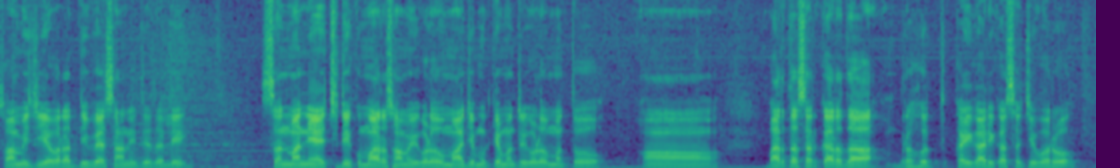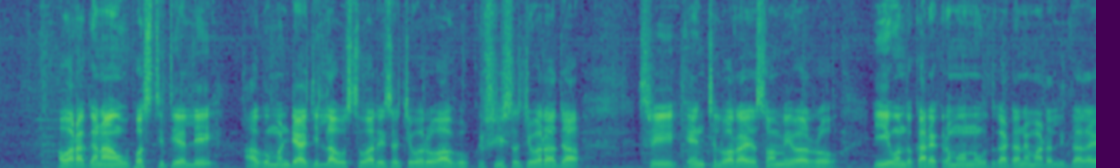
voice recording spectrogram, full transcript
ಸ್ವಾಮೀಜಿಯವರ ದಿವ್ಯ ಸಾನ್ನಿಧ್ಯದಲ್ಲಿ ಸನ್ಮಾನ್ಯ ಎಚ್ ಡಿ ಕುಮಾರಸ್ವಾಮಿಗಳು, ಮಾಜಿ ಮುಖ್ಯಮಂತ್ರಿಗಳು ಮತ್ತು ಭಾರತ ಸರ್ಕಾರದ ಬೃಹತ್ ಕೈಗಾರಿಕಾ ಸಚಿವರು ಅವರ ಘನ ಉಪಸ್ಥಿತಿಯಲ್ಲಿ ಹಾಗೂ ಮಂಡ್ಯ ಜಿಲ್ಲಾ ಉಸ್ತುವಾರಿ ಸಚಿವರು ಹಾಗೂ ಕೃಷಿ ಸಚಿವರಾದ ಶ್ರೀ ಎನ್ ಚಲುವರಾಯಸ್ವಾಮಿಯವರು ಈ ಒಂದು ಕಾರ್ಯಕ್ರಮವನ್ನು ಉದ್ಘಾಟನೆ ಮಾಡಲಿದ್ದಾರೆ.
